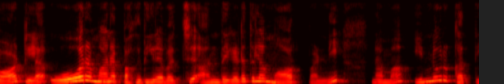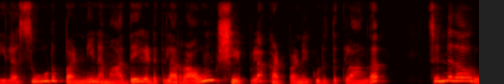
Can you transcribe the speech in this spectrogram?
பாட்டிலை ஓரமான பகுதியில் வச்சு அந்த இடத்துல மார்க் பண்ணி நம்ம இன்னொரு கத்தியில் சூடு பண்ணி நம்ம அதே இடத்துல ரவுண்ட் ஷேப்பில் கட் பண்ணி கொடுத்துக்கலாங்க. சின்னதாக ஒரு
